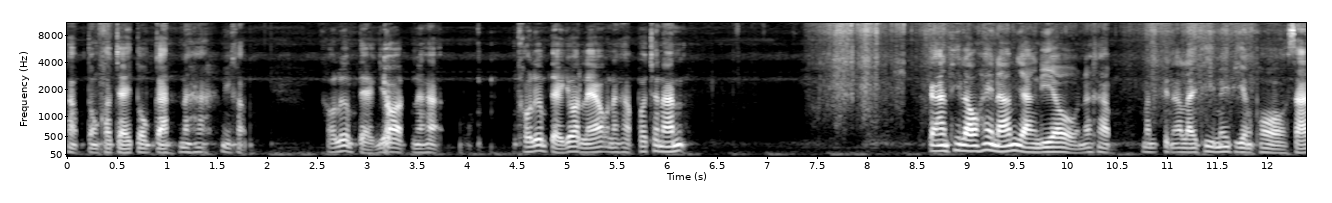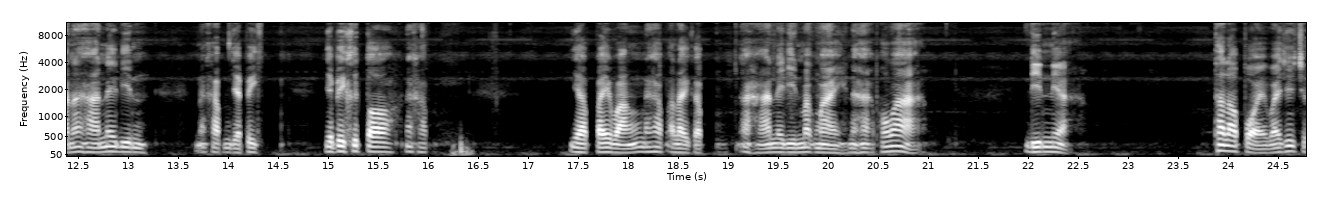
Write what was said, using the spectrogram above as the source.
ครับต้องเข้าใจตรงกันนะฮะนี่ครับ เขาเริ่มแตกยอดนะฮะเขาเริ่มแตกยอดแล้วนะครับ เพราะฉะนั้น การที่เราให้น้ำอย่างเดียวนะครับ มันเป็นอะไรที่ไม่เพียงพอสารอาหารในดินนะครับ อย่าไปอย่าไปคือต่อนะครับ อย่าไปหวังนะครับอะไรกับอาหารในดินมากมายนะฮะเพราะว่าดินเนี่ยถ้าเราปล่อยไว้เฉ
